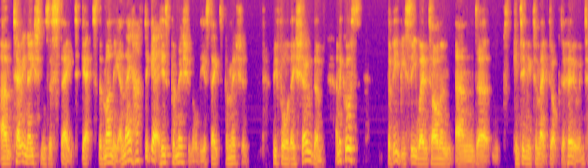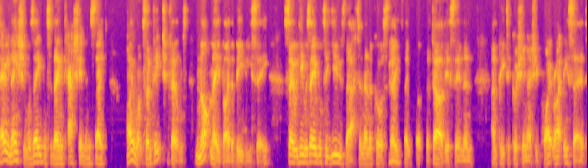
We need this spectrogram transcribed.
um, Terry Nation's estate gets the money, and they have to get his permission or the estate's permission before they show them. And of course, the BBC went on and, and uh, continued to make Doctor Who, and Terry Nation was able to then cash in and say, I want some feature films, not made by the BBC. So he was able to use that. And then, of course, they, they put the TARDIS in, and, and Peter Cushing, as you quite rightly said,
